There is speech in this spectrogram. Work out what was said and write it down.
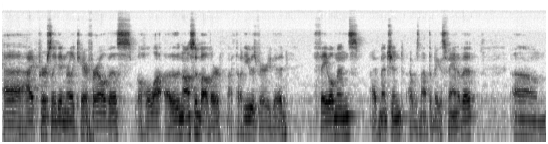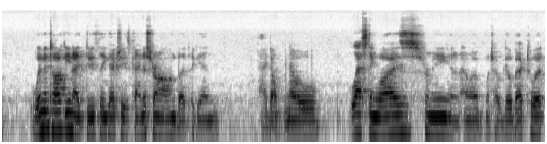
uh, I personally didn't really care for Elvis a whole lot, other than Austin Butler. I thought he was very good. Fabelmans, I've mentioned, I was not the biggest fan of it. Um, women talking, I do think actually is kind of strong, but again, I don't know lasting wise for me and how much I would go back to it.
